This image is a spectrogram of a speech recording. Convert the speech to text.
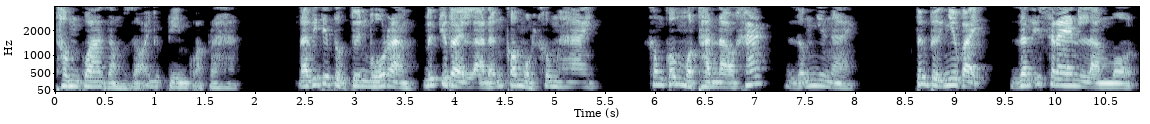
thông qua dòng dõi đức tin của Abraham. David tiếp tục tuyên bố rằng Đức Chúa Trời là đấng có một không hai, không có một thần nào khác giống như Ngài. Tương tự như vậy, dân Israel là một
